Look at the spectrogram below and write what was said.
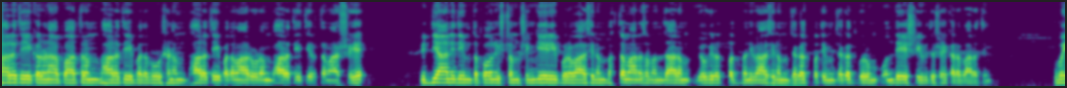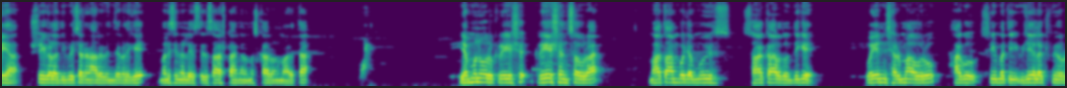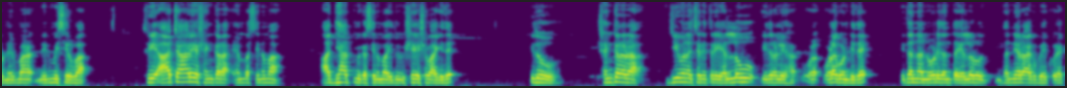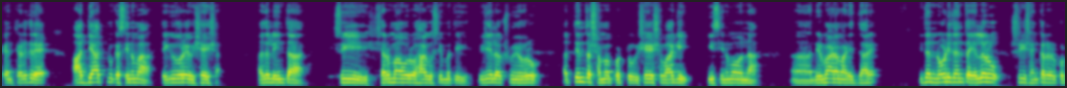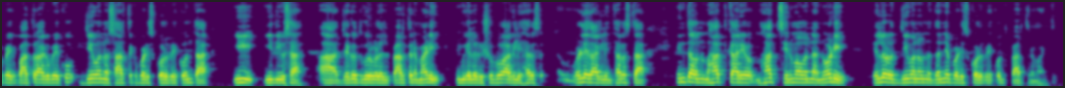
ಭಾರತೀ ಕರುಣಾಪಾತ್ರಂ, ಭಾರತೀ ಪದಭೂಷಣಂ, ಭಾರತೀ ಪದಮಾರೂಢಂ, ಭಾರತೀ ತೀರ್ಥಮಾಶ್ರಯೇ. ವಿದ್ಯಾನಿಧಿಂ ತಪೋನಿಷ್ಠಂ ಶೃಂಗೇರಿ ಪುರವಾಸಿನಂ ಭಕ್ತಮಾನಸಮಂದಾರಂ ಯೋಗಿರತ್ಪದ್ಮನಿವಾಸಿನಂ ಜಗತ್ಪತಿಂ ಜಗದ್ಗುರುಂ ಒಂದೇ ಶ್ರೀ ವಿಧುಶೇಖರ ಭಾರತಿಂ. ಉಭಯ ಶ್ರೀಗಳ ದಿವ್ಯಚರಣಾರವಿಂದಗಳಿಗೆ ಮನಸ್ಸಿನಲ್ಲಿ ಸಾಷ್ಟಾಂಗ ನಮಸ್ಕಾರವನ್ನು ಮಾಡುತ್ತಾ ಯಮ್ಮನೂರು ಕ್ರಿಯೇಷ ಕ್ರಿಯೇಷನ್ಸ್ ಅವರ ಮಾತಾಂಬುಜ ಮೂವೀಸ್ ಸಹಕಾರದೊಂದಿಗೆ ವೈ ಎನ್ ಶರ್ಮಾ ಅವರು ಹಾಗೂ ಶ್ರೀಮತಿ ವಿಜಯಲಕ್ಷ್ಮಿ ಅವರು ನಿರ್ಮಾ, ನಿರ್ಮಿಸಿರುವ ಶ್ರೀ ಆಚಾರ್ಯ ಶಂಕರ ಎಂಬ ಸಿನಿಮಾ, ಆಧ್ಯಾತ್ಮಿಕ ಸಿನಿಮಾ ಇದು ವಿಶೇಷವಾಗಿದೆ. ಇದು ಶಂಕರರ ಜೀವನ ಚರಿತ್ರೆ ಎಲ್ಲವೂ ಇದರಲ್ಲಿ ಒಳಗೊಂಡಿದೆ. ಇದನ್ನು ನೋಡಿದಂಥ ಎಲ್ಲರೂ ಧನ್ಯರಾಗಬೇಕು. ಯಾಕಂತ ಹೇಳಿದರೆ ಆಧ್ಯಾತ್ಮಿಕ ಸಿನಿಮಾ ತೆಗೆಯುವರೇ ವಿಶೇಷ. ಅದರಲ್ಲಿ ಇಂಥ ಶ್ರೀ ಶರ್ಮಾ ಅವರು ಹಾಗೂ ಶ್ರೀಮತಿ ವಿಜಯಲಕ್ಷ್ಮಿಯವರು ಅತ್ಯಂತ ಶ್ರಮಪಟ್ಟು ವಿಶೇಷವಾಗಿ ಈ ಸಿನಿಮಾವನ್ನು ನಿರ್ಮಾಣ ಮಾಡಿದ್ದಾರೆ. ಇದನ್ನು ನೋಡಿದಂಥ ಎಲ್ಲರೂ ಶ್ರೀ ಶಂಕರರ ಕೃಪೆಗೆ ಪಾತ್ರ ಆಗಬೇಕು ಜೀವನ ಸಾರ್ಥಕಪಡಿಸಿಕೊಳ್ಬೇಕು ಅಂತ ಈ ಈ ದಿವಸ ಆ ಜಗದ್ಗುರುಗಳಲ್ಲಿ ಪ್ರಾರ್ಥನೆ ಮಾಡಿ ನಿಮಗೆಲ್ಲರಿಗೂ ಶುಭವಾಗಲಿ, ಹರಸ ಒಳ್ಳೆಯದಾಗಲಿ ಅಂತ ಹರಿಸ್ತಾ ಇಂಥ ಒಂದು ಮಹತ್ ಕಾರ್ಯ, ಮಹತ್ ಸಿನಿಮಾವನ್ನು ನೋಡಿ ಎಲ್ಲರೂ ಜೀವನವನ್ನು ಧನ್ಯಪಡಿಸಿಕೊಳ್ಬೇಕು ಅಂತ ಪ್ರಾರ್ಥನೆ ಮಾಡ್ತೀವಿ.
